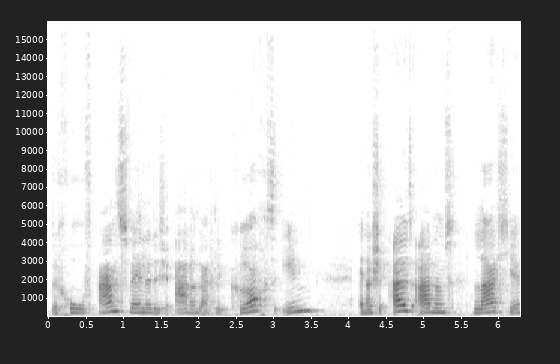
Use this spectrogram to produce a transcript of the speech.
de golf aanzwellen. Dus je ademt eigenlijk kracht in. En als je uitademt, laat je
